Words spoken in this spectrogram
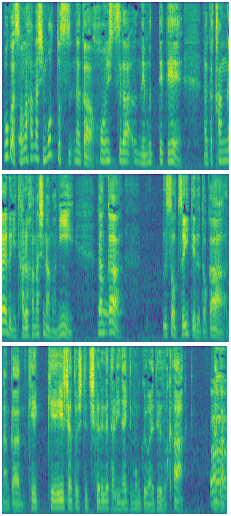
僕はその話もっとす、なんか本質が眠ってて、なんか考えるに足る話なのに、なんか、嘘ついてるとか、なんか経経営者として力が足りないって文句言われてるとか、なんか、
